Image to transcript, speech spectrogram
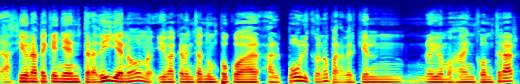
hacía una pequeña entradilla, ¿no? Iba calentando un poco al, público, ¿no? Para ver quién no íbamos a encontrar.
